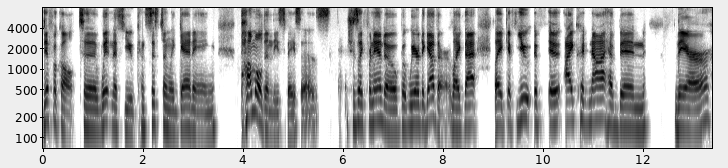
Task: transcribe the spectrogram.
difficult to witness you consistently getting pummeled in these spaces. She's like, Fernando, but we're together. Like that, like if you, if, if I could not have been there,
